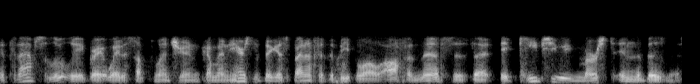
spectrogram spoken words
It's an absolutely a great way to supplement your income. And here's the biggest benefit that people often miss is that it keeps you immersed in the business.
